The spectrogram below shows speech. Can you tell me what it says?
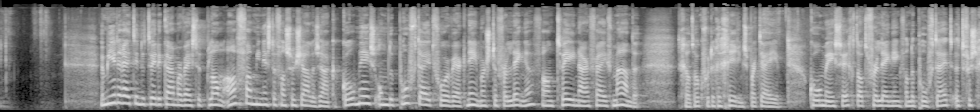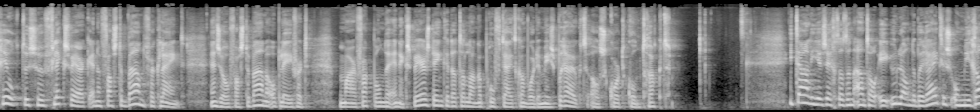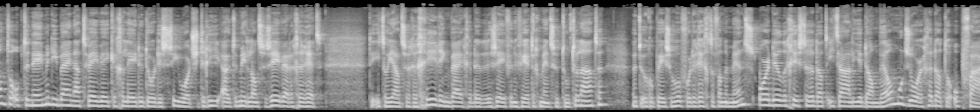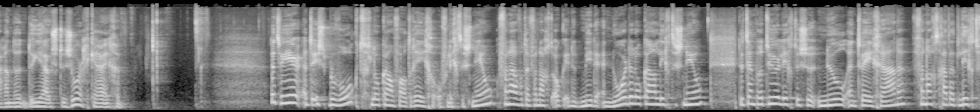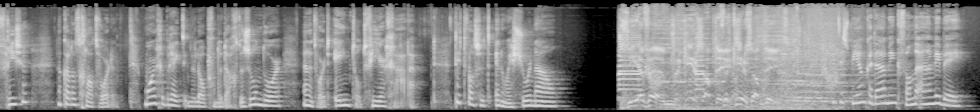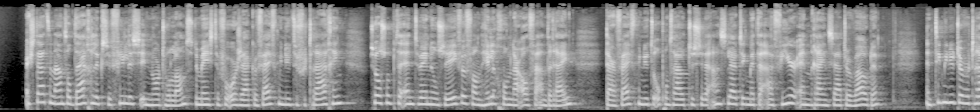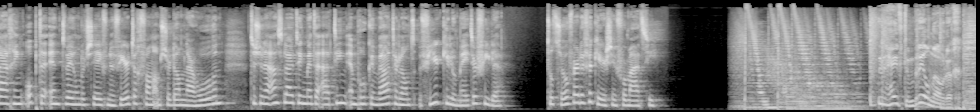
Een meerderheid in de Tweede Kamer wijst het plan af van minister van Sociale Zaken Koolmees om de proeftijd voor werknemers te verlengen van twee naar vijf maanden. Het geldt ook voor de regeringspartijen. Koolmees zegt dat verlenging van de proeftijd het verschil tussen flexwerk en een vaste baan verkleint en zo vaste banen oplevert. Maar vakbonden en experts denken dat de lange proeftijd kan worden misbruikt als kort contract. Italië zegt dat een aantal EU-landen bereid is om migranten op te nemen... die bijna twee weken geleden door de Sea-Watch 3 uit de Middellandse Zee werden gered. De Italiaanse regering weigerde de 47 mensen toe te laten. Het Europese Hof voor de Rechten van de Mens oordeelde gisteren dat Italië dan wel moet zorgen... dat de opvarenden de juiste zorg krijgen. Het weer, het is bewolkt. Lokaal valt regen of lichte sneeuw. Vanavond en vannacht ook in het midden en noorden lokaal lichte sneeuw. De temperatuur ligt tussen 0 en 2 graden. Vannacht gaat het licht vriezen, dan kan het glad worden. Morgen breekt in de loop van de dag de zon door... en het wordt 1 tot 4 graden. Dit was het NOS Journaal. ZFM, verkeersupdate. verkeersupdate. Dit is Bianca Damink van de ANWB. Er staat een aantal dagelijkse files in Noord-Holland. De meeste veroorzaken 5 minuten vertraging. Zoals op de N207 van Hillegom naar Alfa aan de Rijn. Daar 5 minuten oponthoud tussen de aansluiting met de A4 en Rijnzaterwoude. En 10 minuten vertraging op de N247 van Amsterdam naar Horen. Tussen de aansluiting met de A10 en Broek in Waterland 4 kilometer file. Tot zover de verkeersinformatie. U heeft een bril nodig.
